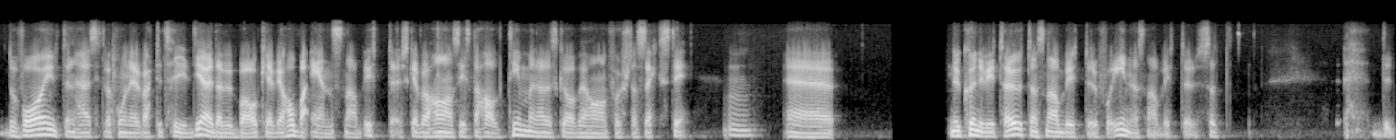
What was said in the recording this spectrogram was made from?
då var ju inte den här situationen vi varit i tidigare där vi bara okej, okay, vi har bara en snabb ytter. Ska vi ha en sista halvtimmen eller ska vi ha en första 60? Mm. Eh, nu kunde vi ta ut en snabb ytter och få in en snabb ytter så att det,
